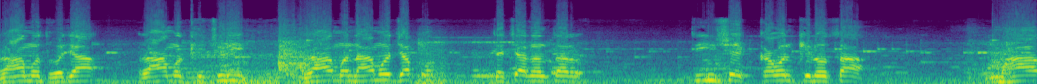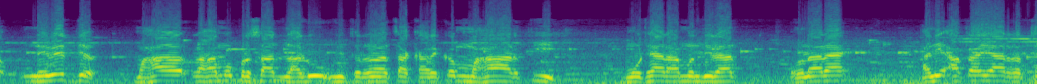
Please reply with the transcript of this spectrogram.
रामध्वजा राम खिचडी राम नाम जप त्याच्यानंतर तीनशे एक्कावन्न किलोचा महा नैवेद्य महारामप्रसाद लाडू वितरणाचा कार्यक्रम महाआरती मोठ्या राम मंदिरात होणार आहे. आणि आता या रथ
